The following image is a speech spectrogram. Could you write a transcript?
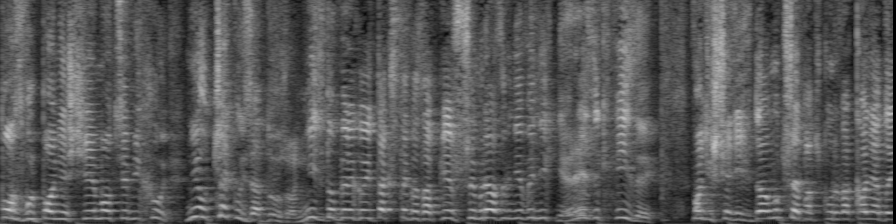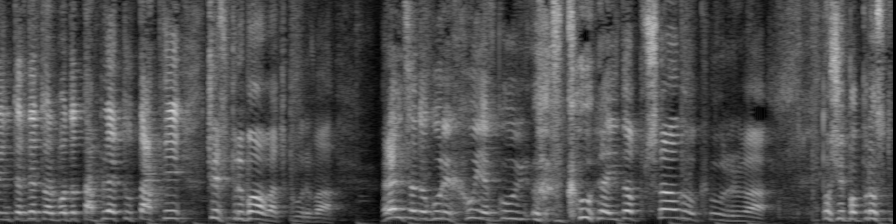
Pozwól ponieść się emocjom i chuj. Nie oczekuj za dużo. Nic dobrego i tak z tego za pierwszym razem nie wyniknie. Ryzyk fizyk. Wolisz siedzieć w domu, trzepać, kurwa, konia do internetu albo do tabletu taty, czy spróbować, kurwa. Ręce do góry, chuje w, gó w górę i do przodu, kurwa. To się po prostu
